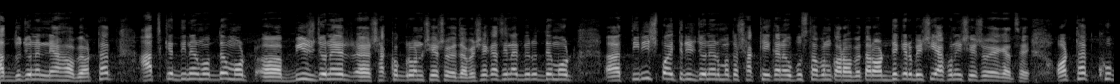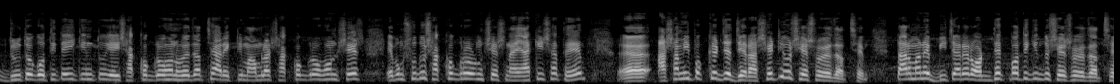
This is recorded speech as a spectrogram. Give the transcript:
আর দুজনের নেওয়া হবে। অর্থাৎ আজকের দিনের মধ্যে মোট বিশ জনের সাক্ষ্য গ্রহণ শেষ হয়ে যাবে। শেখ হাসিনার বিরুদ্ধে মোট তিরিশ পঁয়ত্রিশ জনের মতো সাক্ষী এখানে উপস্থাপন করা হবে। তার অর্ধেকের বেশি এখনই শেষ হয়ে গেছে। অর্থাৎ খুব দ্রুত গতিতেই কিন্তু এই সাক্ষ্য গ্রহণ হয়ে যাচ্ছে। আর একটি মামলার সাক্ষ্য গ্রহণ শেষ এবং শুধু সাক্ষ্য গ্রহণ শেষ নয় একই সাথে আসামি পক্ষের যে জেরা, সেটিও শেষ হয়ে যাচ্ছে। তার মানে বিচারের অর্ধেক পথই কিন্তু শেষ হয়ে যাচ্ছে।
